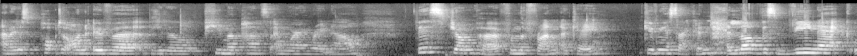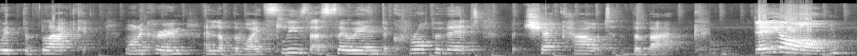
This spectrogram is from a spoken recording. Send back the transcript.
and I just popped it on over the little Puma pants that I'm wearing right now. This jumper from the front, okay, give me a second. I love this V-neck with the black monochrome. I love the wide sleeves that are so in, the crop of it, but check out the back. Damn!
